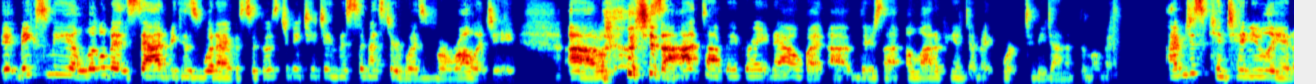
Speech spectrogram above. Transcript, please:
it makes me a little bit sad because what I was supposed to be teaching this semester was virology, uh, which is a hot topic right now, but uh, there's a, a lot of pandemic work to be done at the moment. I'm just continually in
